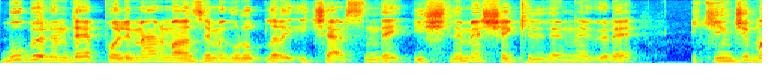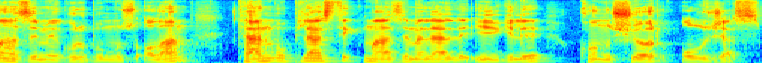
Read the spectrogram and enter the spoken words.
Bu bölümde polimer malzeme grupları içerisinde işleme şekillerine göre ikinci malzeme grubumuz olan termoplastik malzemelerle ilgili konuşuyor olacağız.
